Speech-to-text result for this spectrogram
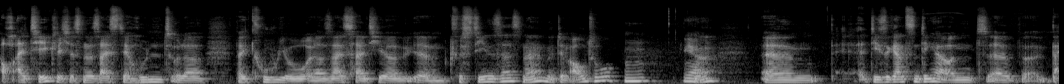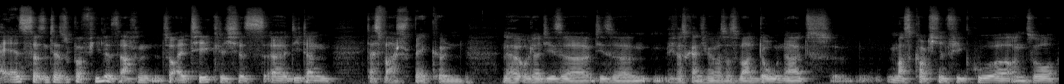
auch Alltägliches, ne? sei es der Hund oder bei Cujo oder sei es halt hier, äh, Christine ist das, ne? mit dem Auto. Mhm. Ja. Ne? Ähm, diese ganzen Dinger und äh, bei S, da sind ja super viele Sachen, so Alltägliches, äh, die dann das Waschbecken ne? oder diese, diese, ich weiß gar nicht mehr, was das war, Donut, Maskottchenfigur und so,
